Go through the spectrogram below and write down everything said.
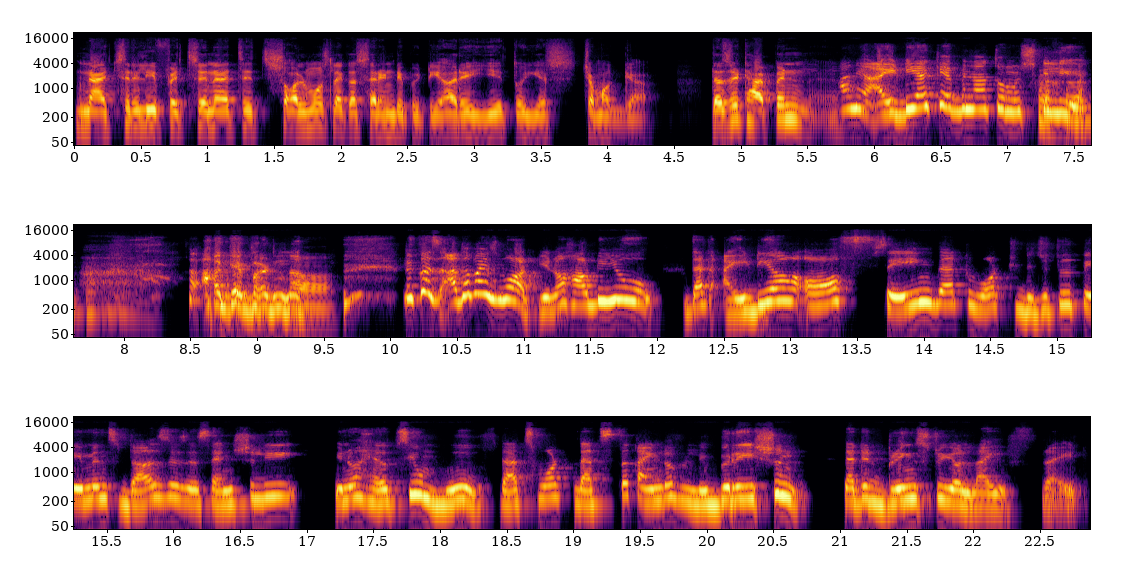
naturally fits in it's, it's almost like a serendipity अरे ये तो yes चमक गया does it happen हाँ आइडिया के बिना तो मुश्किल ही आगे बढ़ना because otherwise what? You know how do you that idea of saying that what digital payments does is essentially you know helps you move. That's what that's the kind of liberation that it brings to your life right?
